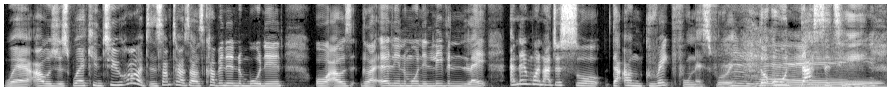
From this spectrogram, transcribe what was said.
where I was just working too hard, and sometimes I was coming in the morning, or I was like early in the morning, leaving late, and then when I just saw that ungratefulness for it, the audacity,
